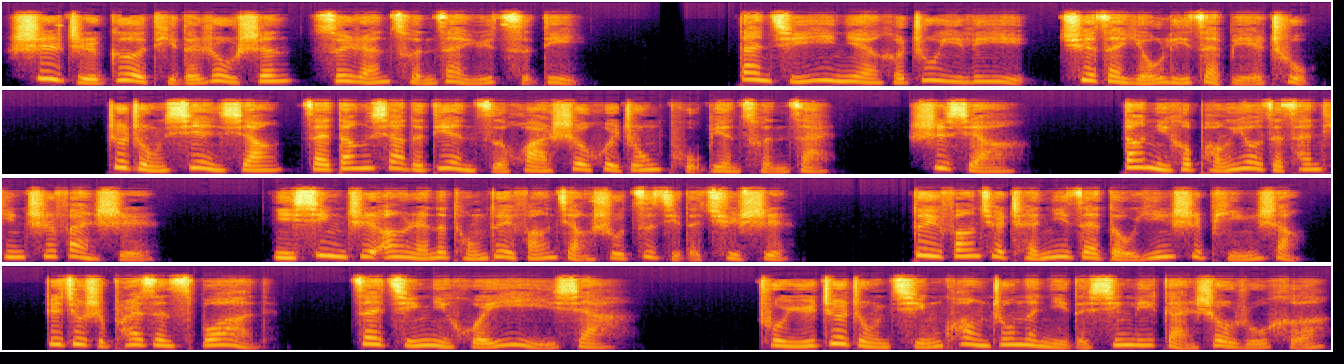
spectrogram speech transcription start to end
是指个体的肉身虽然存在于此地。但其意念和注意力却在游离在别处，这种现象在当下的电子化社会中普遍存在。试想，当你和朋友在餐厅吃饭时，你兴致盎然的同对方讲述自己的趣事，对方却沉溺在抖音视频上，这就是 presence bond。再请你回忆一下，处于这种情况中的你的心理感受如何？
